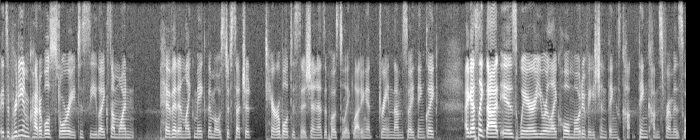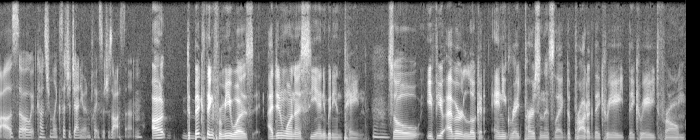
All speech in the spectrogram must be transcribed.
it's a pretty incredible story to see like someone pivot and like make the most of such a terrible decision as opposed to like letting it drain them. So I think like I guess like that is where your like whole motivation things com- thing comes from as well. So it comes from like such a genuine place, which is awesome. Uh, the big thing for me was I didn't want to see anybody in pain. Mm-hmm. So if you ever look at any great person, it's like the product they create, they create from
